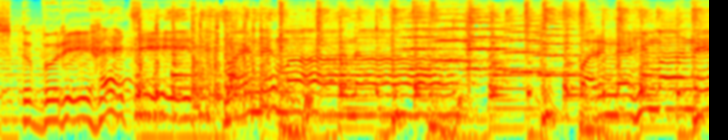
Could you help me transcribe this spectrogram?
इश्क बुरी है चीज़ मैंने माना पर नहीं माने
